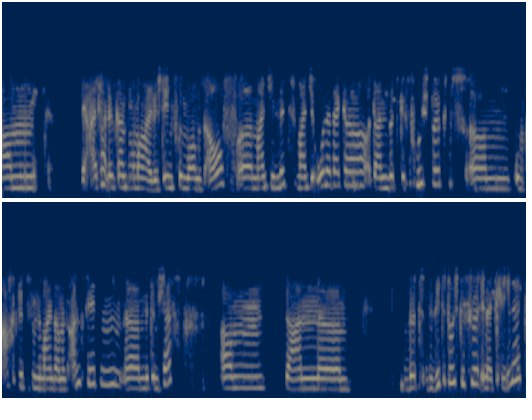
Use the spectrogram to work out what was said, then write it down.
Ähm, der Alltag ist ganz normal. Wir stehen früh morgens auf, äh, manche mit, manche ohne Wecker. Dann wird gefrühstückt. Ähm, um acht gibt es ein gemeinsames Antreten äh, mit dem Chef. Ähm, dann äh, wird Visite durchgeführt in der Klinik,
